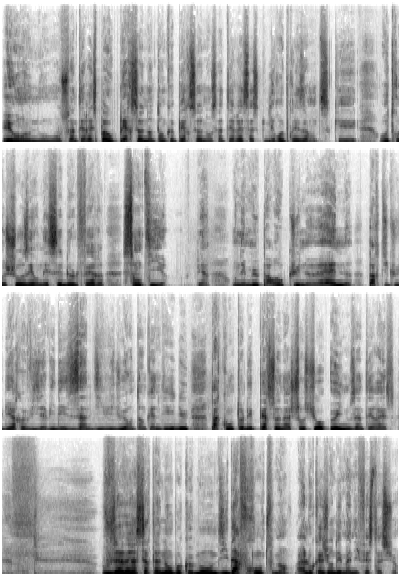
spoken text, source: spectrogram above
et on, ne s'intéresse pas aux personnes en tant que personne. On s'intéresse à ce qu'ils représentent, ce qui est autre chose, et on essaie de le faire sentir on n'est mu par aucune haine particulière vis-à-vis des individus en tant qu'individus. Par contre, les personnages sociaux, eux, ils nous intéressent. Vous avez un certain nombre, comme on dit, d'affrontements à l'occasion des manifestations.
